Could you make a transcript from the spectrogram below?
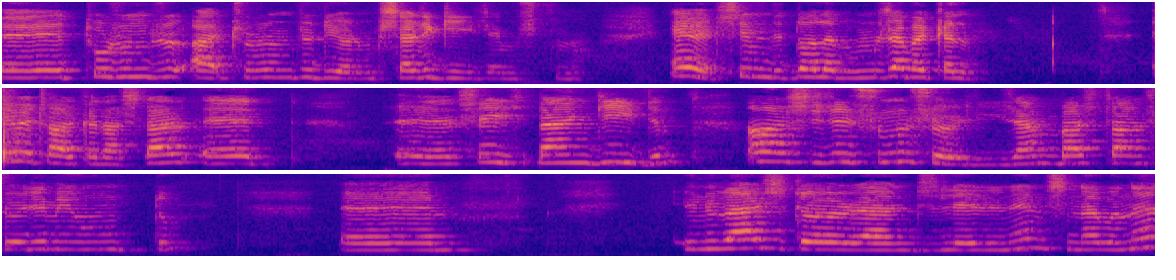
e, turuncu, ay, turuncu diyorum. Sarı giyeceğim üstüne. Evet şimdi dolabımıza bakalım. Evet arkadaşlar e, e, şey ben giydim. Ama size şunu söyleyeceğim. Baştan söylemeyi unuttum. E, üniversite öğrencilerinin sınavını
